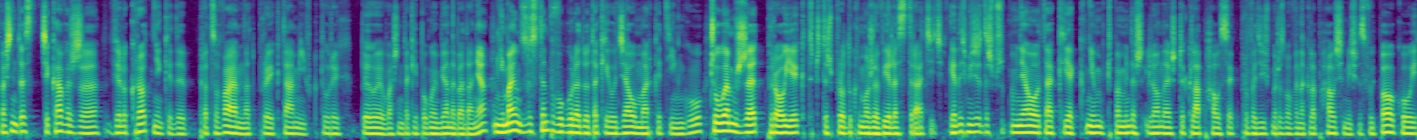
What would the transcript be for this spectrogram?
właśnie to jest ciekawe, że wielokrotnie, kiedy pracowałem nad projektami, w których były właśnie takie pogłębione badania, nie mając dostępu w ogóle do takiego działu marketingu, czułem, że projekt czy też produkt może wiele stracić. Kiedyś mi się też przypomniało tak, jak nie wiem, czy pamiętasz Ilona jeszcze Clubhouse, jak prowadziliśmy rozmowę na Clubhouse, mieliśmy swój pokój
